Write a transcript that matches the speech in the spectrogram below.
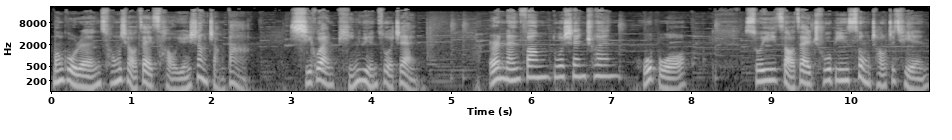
蒙古人从小在草原上长大，习惯平原作战，而南方多山川湖泊，所以早在出兵宋朝之前，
